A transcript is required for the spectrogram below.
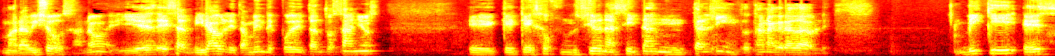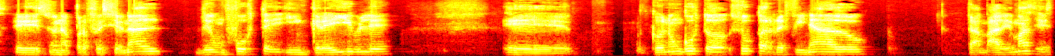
maravillosa, ¿no? Y es, admirable también después de tantos años que, que eso funciona así tan, tan lindo, tan agradable. Vicky es, es una profesional de un fuste increíble, eh, con un gusto súper refinado. Además es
